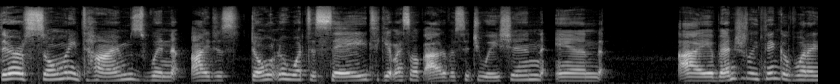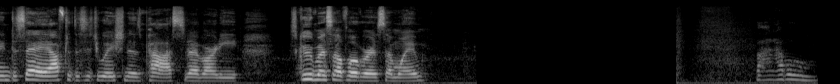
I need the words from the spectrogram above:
There are so many times when I just don't know what to say to get myself out of a situation, and I eventually think of what I need to say after the situation has passed and I've already screwed myself over in some way. Bada boom.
